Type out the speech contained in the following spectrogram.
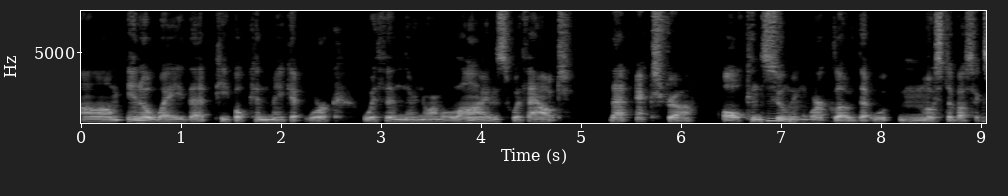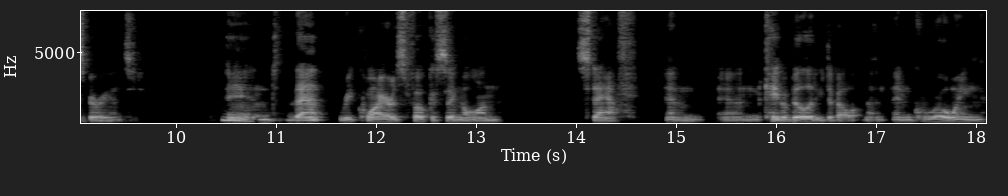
um, in a way that people can make it work within their normal lives without that extra all-consuming mm. workload that most of us experienced. Mm. And that requires focusing on staff and, and capability development and growing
